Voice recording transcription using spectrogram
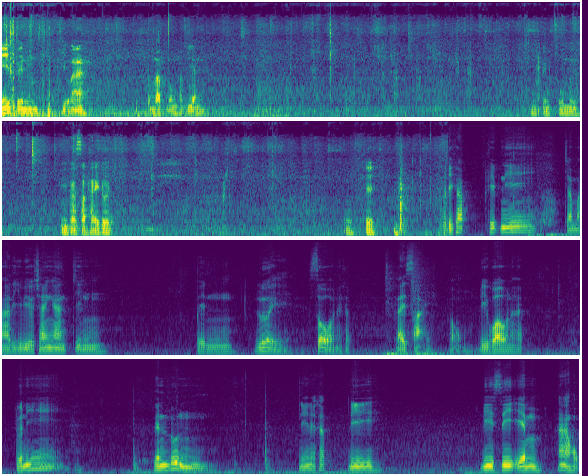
นี้เป็น QR สำหรับลงทะเบียนนี่เป็นคู่มือ มีภาษาไทยด้วย โอเค สวัสดีครับ คลิปนี้จะมารีวิวใช้งานจริง เป็นเลื่อยโซ่นะครับไร้สายของ d e v o l นะครับ ตัวนี้เป็นรุ่น นี้นะครับ D DCM 565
